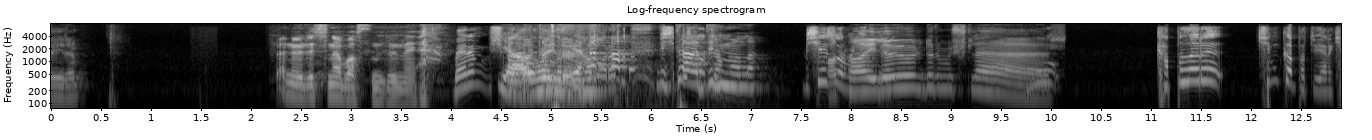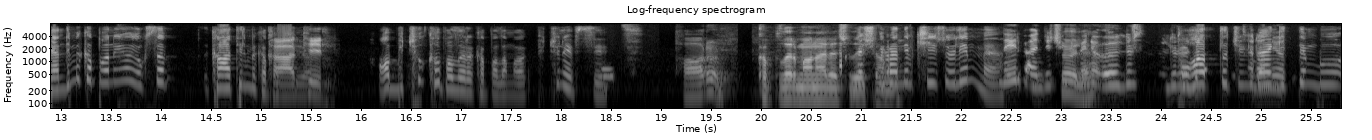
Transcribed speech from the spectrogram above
Buyurun. Ben öylesine bastım düğmeye. Benim şu Ya an- oğlum ya. Bu arada Bir, bir şey tatil soracağım. mola. Bir şey sormak Hatayla istiyorum. öldürmüşler. Bu kapıları kim kapatıyor? Yani kendi mi kapanıyor yoksa katil mi kapatıyor? Katil. Abi bütün kapıları kapalı ama bak. Bütün hepsi. Harun. Kapıları manuel Ben açılıyor şu an. şüphelendiğim kişiyi söyleyeyim mi? Değil bence çünkü Söyle. beni öldür öldürürdü. Tohat'tı çünkü ben Taranıyor. gittim bu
